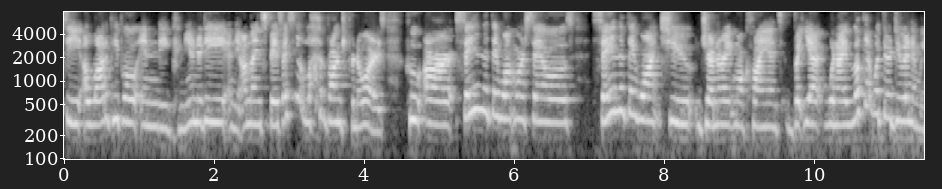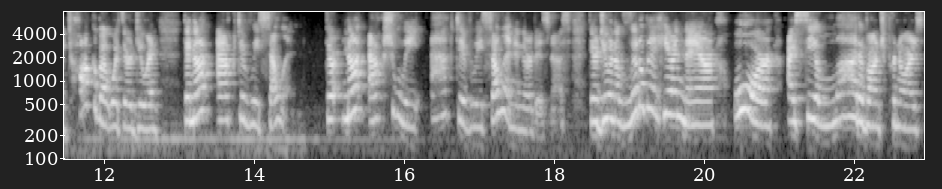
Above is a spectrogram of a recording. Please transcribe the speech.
see a lot of people in the community and the online space. I see a lot of entrepreneurs who are saying that they want more sales, saying that they want to generate more clients, but yet when I look at what they're doing and we talk about what they're doing, they're not actively selling they're not actually actively selling in their business. They're doing a little bit here and there, or I see a lot of entrepreneurs,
